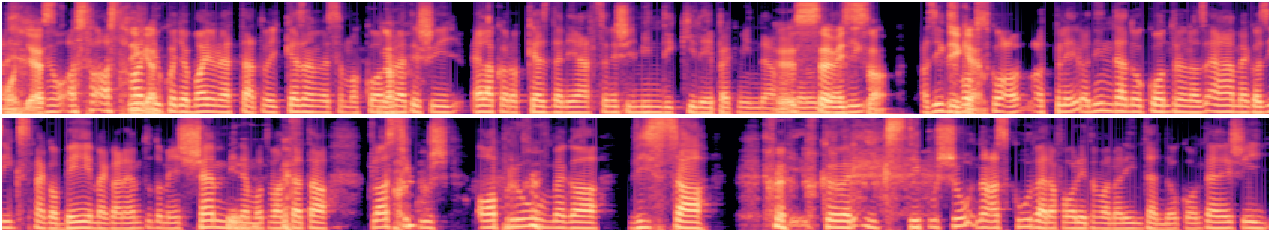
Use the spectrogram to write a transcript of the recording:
mondja ezt. Jó, azt, azt hagyjuk, hogy a bajonettát, vagy kezem veszem a kontrollát, és így el akarok kezdeni játszani, és így mindig kilépek mindenhol. Össze-vissza. Az, Xbox, a, a, a Nintendo kontroll az A, meg az X, meg a B, meg a nem tudom én, semmi nem ott van. Tehát a klasszikus approve, meg a vissza kör X típusú, na az kurvára fordítva van a Nintendo konten, és így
